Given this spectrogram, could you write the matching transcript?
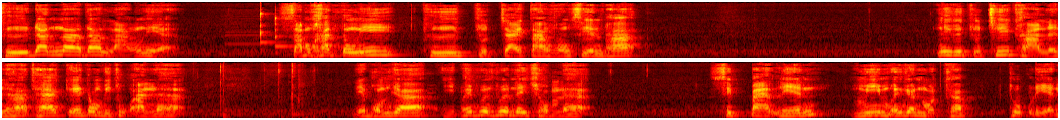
คือด้านหน้าด้านหลังเนี่ยสำคัญตรงนี้คือจุดจ่ายตังของเซียนพระ นี่คือจุดชี้ขาดเลยนะฮะแท้เก๊ต้องมีทุกอันนะฮะเดี๋ยวผมจะหยิบให้เพื่อนๆได้ชมนะฮะสิบแปดเหรียญมีเหมือนกันหมดครับ ทุกเหรียญ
